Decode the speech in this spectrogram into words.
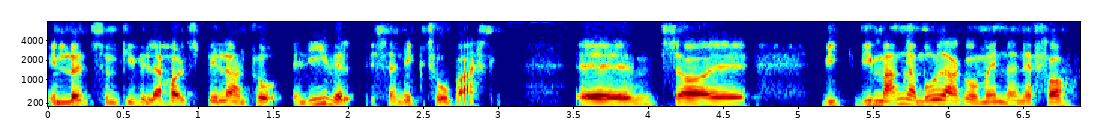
en løn, som de ville have holdt spilleren på alligevel, hvis han ikke tog barsel. Øh, Øh, så øh, vi, vi mangler modargumenterne for,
